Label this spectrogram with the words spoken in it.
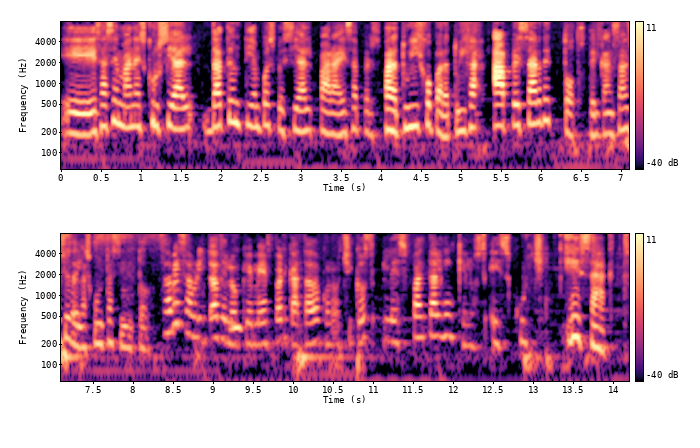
eh, esa semana es crucial, date un tiempo especial para esa para tu hijo, para tu hija, a pesar de todo, del cansancio de las juntas y de todo. ¿Sabes ahorita de lo que me he percatado con los chicos? Les falta alguien que los escuche. Exacto.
